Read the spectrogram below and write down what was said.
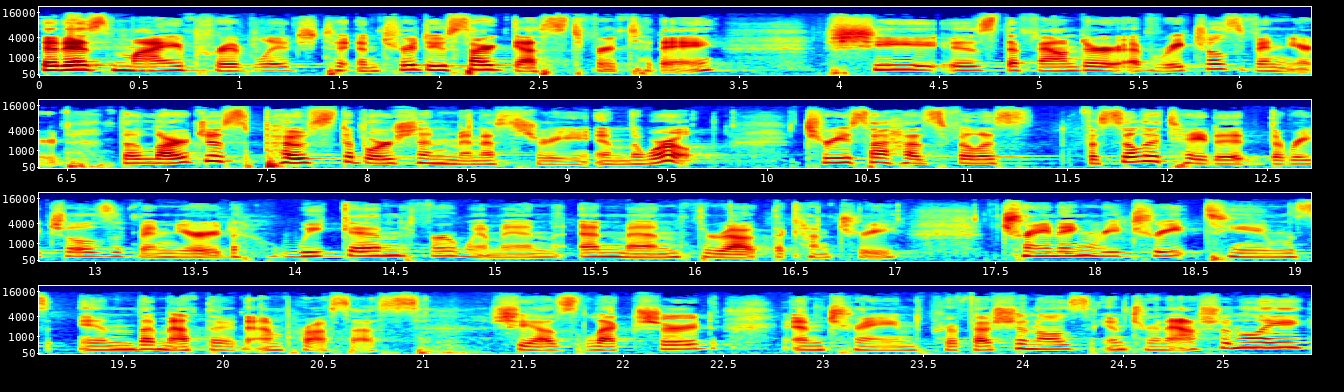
It is my privilege to introduce our guest for today. She is the founder of Rachel's Vineyard, the largest post abortion ministry in the world. Theresa has facilitated the Rachel's Vineyard weekend for women and men throughout the country, training retreat teams in the method and process. She has lectured and trained professionals internationally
